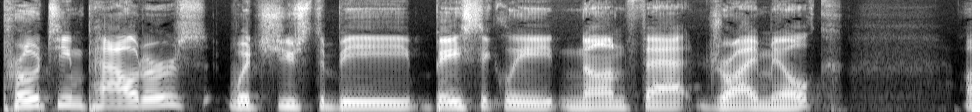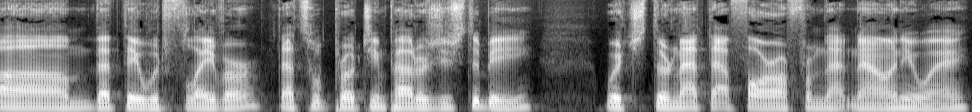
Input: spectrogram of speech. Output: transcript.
protein powders, which used to be basically non-fat dry milk um, that they would flavor. That's what protein powders used to be, which they're not that far off from that now anyway.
